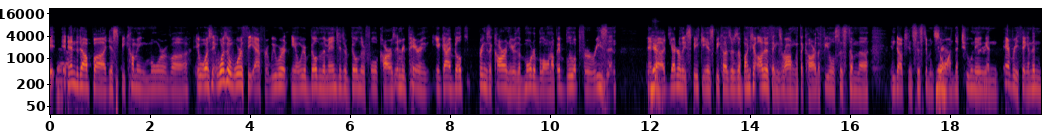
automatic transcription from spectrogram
it, yeah. it ended up uh, just becoming more of a. It wasn't it wasn't worth the effort. We were you know we were building them engines, or building their full cars, and repairing. A guy built brings a car in here, the motor blowing up. It blew up for a reason. And Yeah. uh, generally speaking, it's because there's a bunch of other things wrong with the car, the fuel system, the induction system, and so Yeah. on, the tuning and everything. And then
